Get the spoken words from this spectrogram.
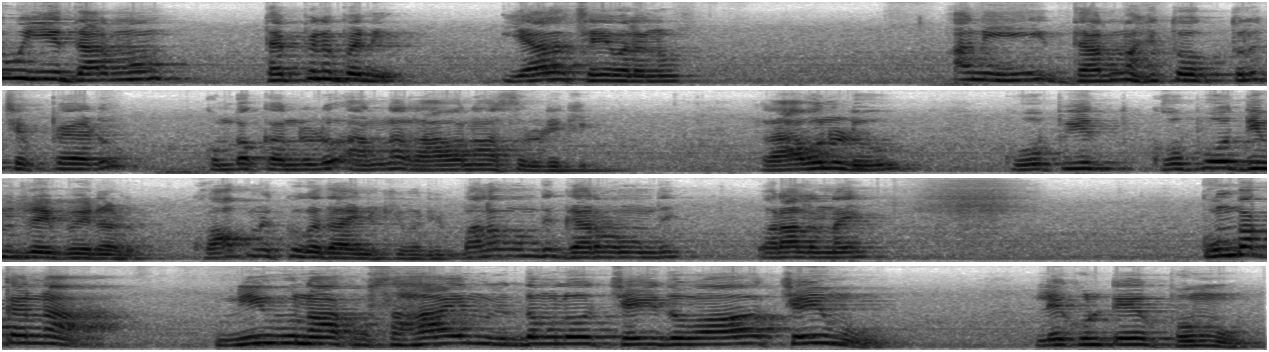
నువ్వు ఈ ధర్మం తప్పిన పని ఎలా చేయవలను? అని ధర్మహితోక్తులు చెప్పాడు కుంభకర్ణుడు అన్న రావణాసురుడికి. రావణుడు కోపీ కోపోద్దీవితుడైపోయినాడు కోపం ఎక్కువ కదా ఆయనకి మరి. బలం ఉంది గర్వం ఉంది వరాలు ఉన్నాయి. కుంభకర్ణ నీవు నాకు సహాయం యుద్ధంలో చేయుదువా చేయుము లేకుంటే పొమ్ము.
